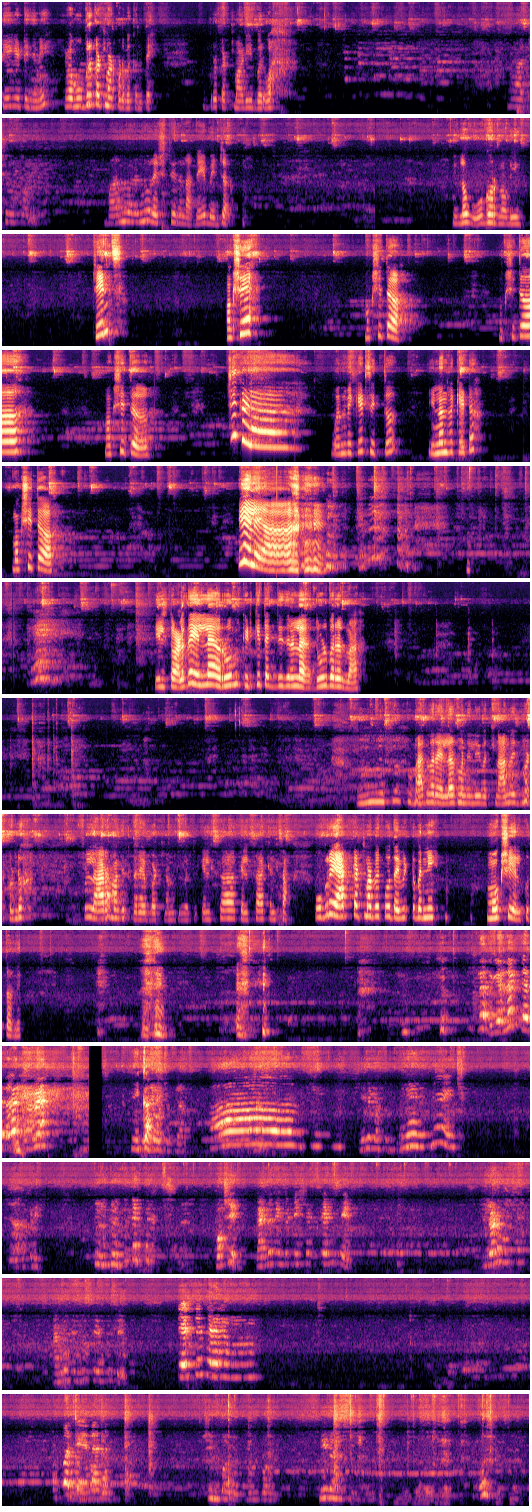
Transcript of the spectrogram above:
ಟೀಗೆ ಇಟ್ಟಿದ್ದೀನಿ. ಇವಾಗ ಉಗುರು ಕಟ್ ಮಾಡಿಕೊಡ್ಬೇಕಂತೆ. ಉಗುರು ಕಟ್ ಮಾಡಿ, ಬರುವ. ಭಾನುವಾರನೂ ರೆಸ್ಟ್ ಇರಲ್ಲ, ಅದೇ ಬೇಜಾರು. ಎಲ್ಲ ಹೋಗೋರು ನೋಡಿ. ಜೇನ್ಸ್ ಮಕ್ಷಿ? ಮಕ್ಷಿತ? ಮಕ್ಷಿತ? ಮಕ್ಷಿತ? ಒಂದು ವಿಕೆಟ್ ಸಿಕ್ತು, ಇನ್ನೊಂದು ವಿಕೆಟ್ ಮಕ್ಷಿತ? ಏಲೆಯಾ ಇಲ್ಲಿ ತೊಳೆದೇ ಇಲ್ಲ ರೂಮ್ ಕಿಟಕಿ ತೆಗ್ದಿದ್ರಲ್ಲ, ಧೂಳು ಬರಲ್ವಾ? ಭಾನುವಾರ ಎಲ್ಲರ ಮನೇಲಿ ಇವತ್ತು ನಾನ್ ವೆಜ್ ಮಾಡಿಕೊಂಡು ಫುಲ್ ಆರಾಮಾಗಿರ್ತಾರೆ ಬಟ್ ನಮ್ದು ಇವತ್ತು ಕೆಲಸ ಕೆಲಸ ಕೆಲಸ. ಒಬ್ಬರು ಯಾಕೆ ಕಟ್ ಮಾಡಬೇಕು? ದಯವಿಟ್ಟು ಬನ್ನಿ. ಮೋಕ್ಷಿ ಎಲ್ಲಿ ಕೂತವ್ನೆ ಈಗ ಮೋಕ್ಷಿ ನನ್ನ ನಿಂದು ಟಿ ಶರ್ಟ್ ಸೇಮ್ ಸೇಮ್ ನೋಡು ಮೋಕ್ಷಿ ನನ್ನ ನಿಂದು ಸೇಮ್ ಟು ಸೇಮ್ ಅಪ್ಪ ಜೇಡಲ್ಲ. ಚಿಂಬೋಡಿ ಚಿಂಬೋಡಿ ನೀನನ್ನು ಚಿಂಬೋಡಿ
